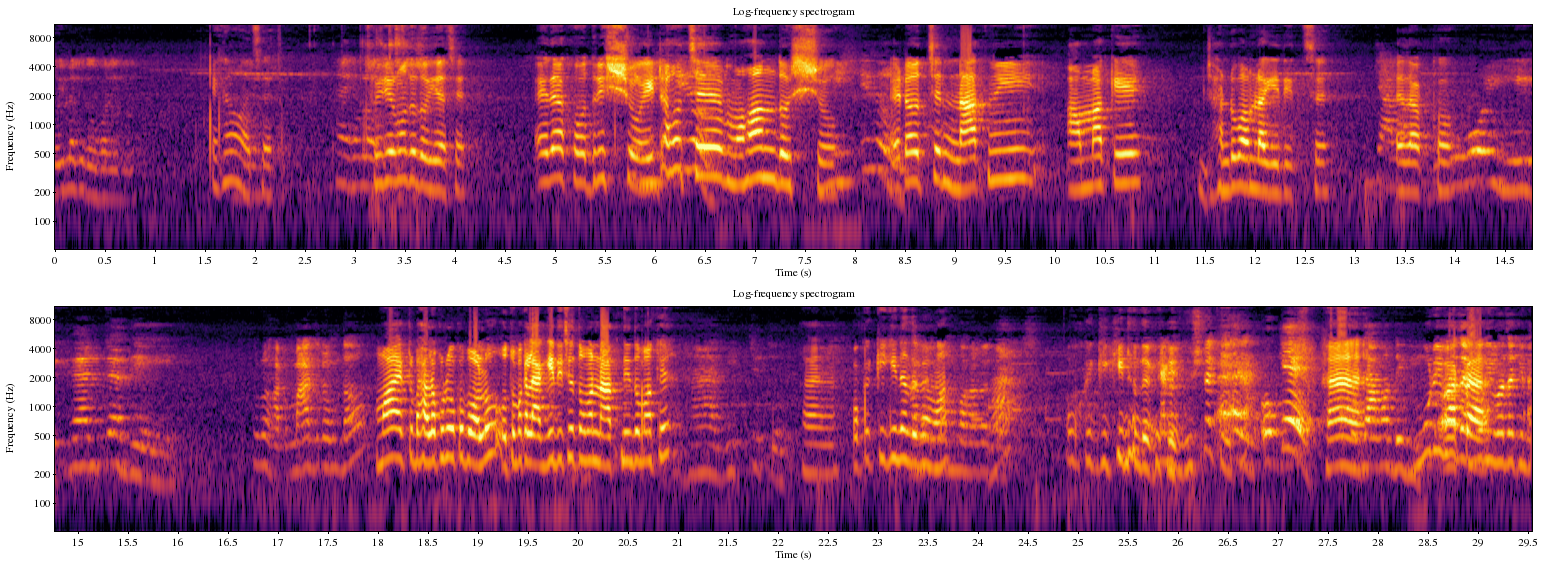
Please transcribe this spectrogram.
দই লাগে দুবারই দিয়ে এখানেও আছে। হ্যাঁ ফ্রিজের মধ্যে দই আছে। এই দেখো দৃশ্য এটা হচ্ছে মহান দৃশ্য। এটা হচ্ছে নাতনি আমাকে ঝান্ডু বাম লাগিয়ে দিচ্ছে। এ দেখো। মা একটু ভালো করে ওকে বলো। ও তোমাকে লাগিয়ে দিচ্ছে তোমার নাতনি তোমাকে? হ্যাঁ ওকে কি কিনে দেবে মা। ওকে কি কিনে দেবে? ওকে হ্যাঁ। মুড়ি ভাজা একটা মুড়ি ভাজা কিনে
